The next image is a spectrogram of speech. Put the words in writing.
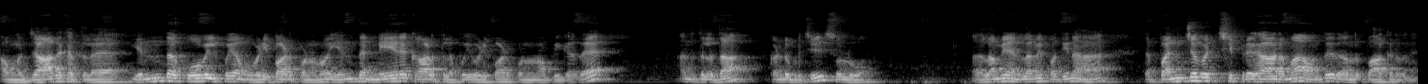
அவங்க ஜாதகத்தில் எந்த கோவில் போய் அவங்க வழிபாடு பண்ணணும் எந்த நேர காலத்தில் போய் வழிபாடு பண்ணணும் அப்படிங்கிறத அந்த இதில் தான் கண்டுபிடிச்சி சொல்லுவோம். அதெல்லாமே எல்லாமே பார்த்திங்கன்னா இந்த பஞ்சபட்சி பிரகாரமாக வந்து இதை வந்து பார்க்குறதுங்க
